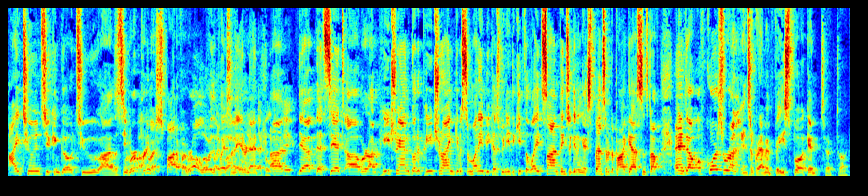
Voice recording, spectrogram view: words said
iTunes. You can go to, uh, let's see, we're pretty much Spotify. We're all over the place on the internet. Apple Uh, yeah, that's it. Uh, we're on Patreon. Go to Patreon. Give us some money because we need to keep the lights on. Things are getting expensive to podcasts and stuff. And uh, of course, we're on Instagram and Facebook and TikTok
